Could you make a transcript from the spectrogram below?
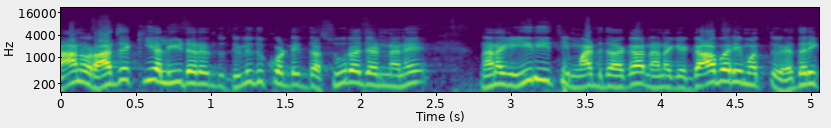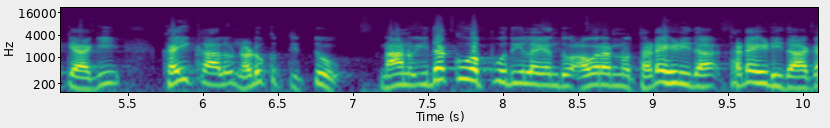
ನಾನು ರಾಜಕೀಯ ಲೀಡರ್ ಎಂದು ತಿಳಿದುಕೊಂಡಿದ್ದ ಸೂರಜಣ್ಣನೇ, ನನಗೆ ಈ ರೀತಿ ಮಾಡಿದಾಗ ನನಗೆ ಗಾಬರಿ ಮತ್ತು ಹೆದರಿಕೆಯಾಗಿ ಕೈಕಾಲು ನಡುಕುತ್ತಿತ್ತು. ನಾನು ಇದಕ್ಕೂ ಒಪ್ಪುವುದಿಲ್ಲ ಎಂದು ಅವರನ್ನು ತಡೆ ಹಿಡಿದ ತಡೆ ಹಿಡಿದಾಗ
